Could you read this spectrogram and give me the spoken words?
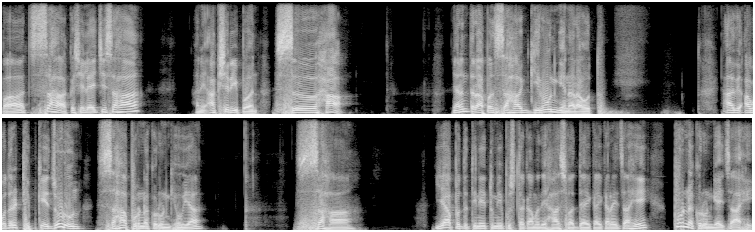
पाच सहा. कशी लिहायची सहा? आणि अक्षरी पण सहा. यानंतर आपण सहा गिरवून घेणार आहोत. आधी अगोदर ठिपके जोडून सहा पूर्ण करून घेऊया. सहा. या पद्धतीने तुम्ही पुस्तकामध्ये हा स्वाध्याय काय करायचा आहे? पूर्ण करून घ्यायचा आहे.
